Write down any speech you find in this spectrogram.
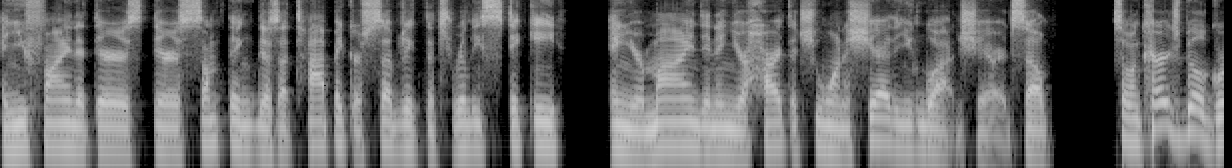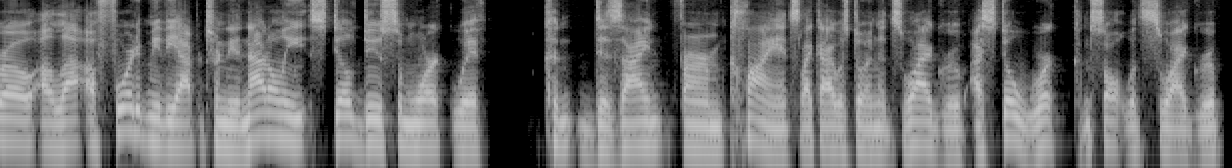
and you find that there's there is something, there's a topic or subject that's really sticky in your mind and in your heart that you want to share, then you can go out and share it. So, so encourage, build, grow, allow, afforded me the opportunity to not only still do some work with con- design firm clients like I was doing at Zweig Group. I still work consult with Zweig Group.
